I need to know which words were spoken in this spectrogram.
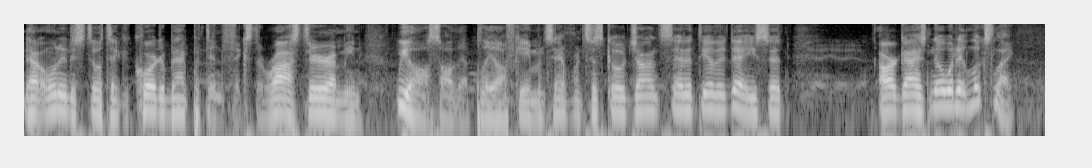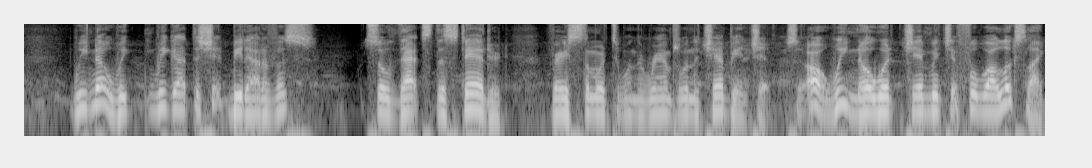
not only to still take a quarterback, but then fix the roster. I mean, we all saw that playoff game in San Francisco. John said it the other day. He said, our guys know what it looks like. We know we, we got the shit beat out of us. So that's the standard. Very similar to when the Rams won the championship. So, oh, we know what championship football looks like.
